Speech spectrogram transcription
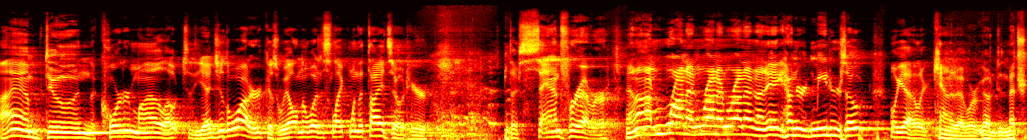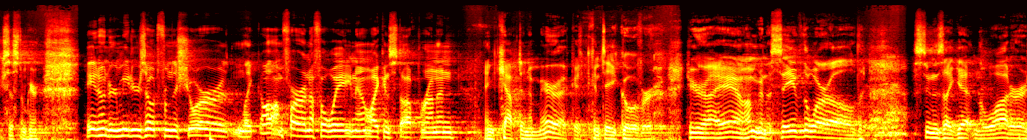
I am doing the quarter mile out to the edge of the water because we all know what it's like when the tide's out here. The sand forever, and I'm running, running, running, and 800 meters out. Oh yeah, like Canada, we're going to do the metric system here. 800 meters out from the shore, like, oh, I'm far enough away now. I can stop running, and Captain America can take over. Here I am. I'm going to save the world. As soon as I get in the water,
